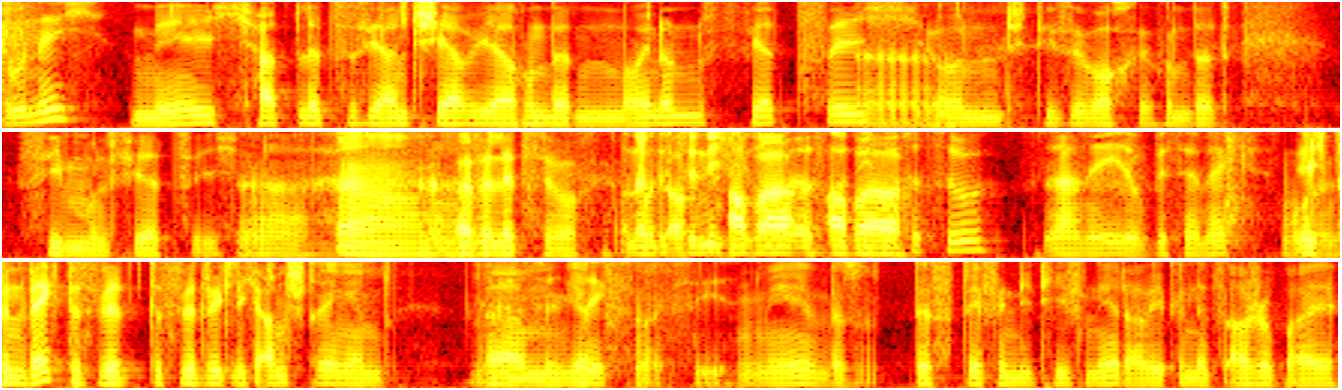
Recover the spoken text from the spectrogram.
Du nicht? Nee, ich hatte letztes Jahr in Cervia 149 Ah. und diese Woche 147. Ja. Ah. Ah. Also letzte Woche. und dann Und bist auf du nicht. Aber- du aber- die Woche zu? Ah, nee, du bist ja weg. Ich bin weg, das wird, das wird wirklich anstrengend. Ja, das ähm, wird jetzt, nix, Maxi. Nee, also das definitiv nicht, aber ich bin jetzt auch schon bei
